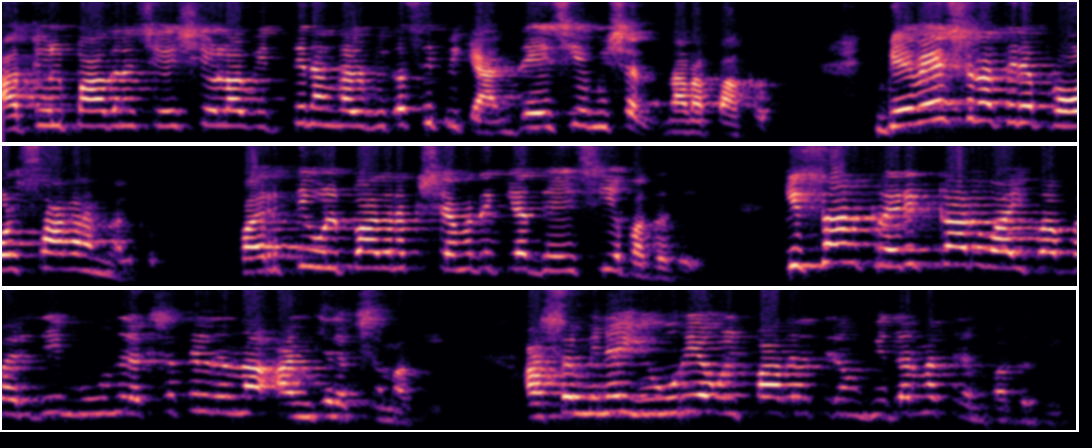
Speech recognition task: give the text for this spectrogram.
അത്യുൽപാദന ശേഷിയുള്ള വിത്തിനങ്ങൾ വികസിപ്പിക്കാൻ ദേശീയ മിഷൻ നടപ്പാക്കും. ഗവേഷണത്തിന് പ്രോത്സാഹനം നൽകും. പരുത്തി ഉൽപാദന ക്ഷമതയ്ക്ക് ദേശീയ പദ്ധതി. കിസാൻ ക്രെഡിറ്റ് കാർഡ് വായ്പ പരിധി മൂന്ന് ലക്ഷത്തിൽ നിന്ന് അഞ്ച് ലക്ഷമാക്കി. അസമിന് യൂറിയ ഉൽപാദനത്തിനും വിതരണത്തിനും പദ്ധതി.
